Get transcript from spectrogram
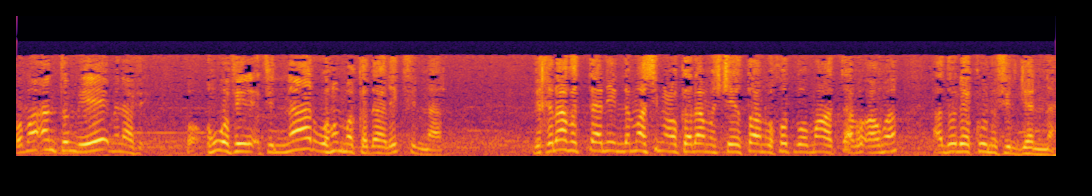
وما أنتم بنافع. هو في في النار وهم كذلك في النار. بخلاف الثانيين لما سمعوا كلام الشيطان وخطبه ما اتبعوا هذول يكونوا في الجنة.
